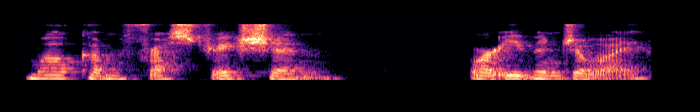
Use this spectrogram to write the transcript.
Welcome frustration or even joy.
